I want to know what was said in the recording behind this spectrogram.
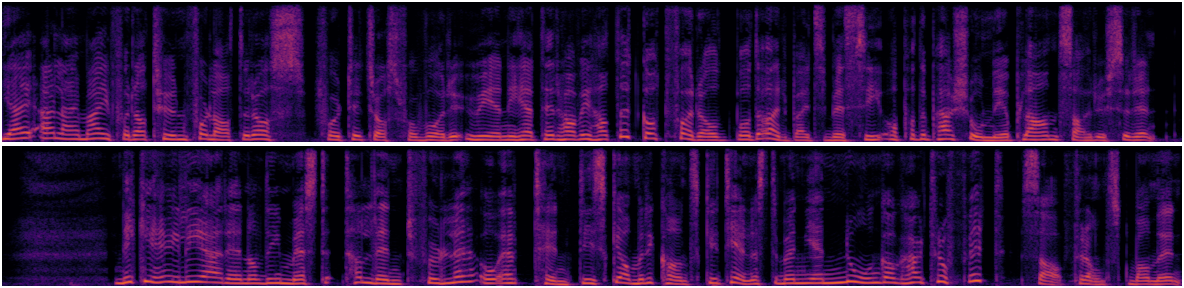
Jeg er lei meg for at hun forlater oss, for til tross for våre uenigheter har vi hatt et godt forhold både arbeidsmessig og på det personlige plan, sa russeren. Nikki Haley er en av de mest talentfulle og autentiske amerikanske tjenestemenn jeg noen gang har truffet, sa franskmannen.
